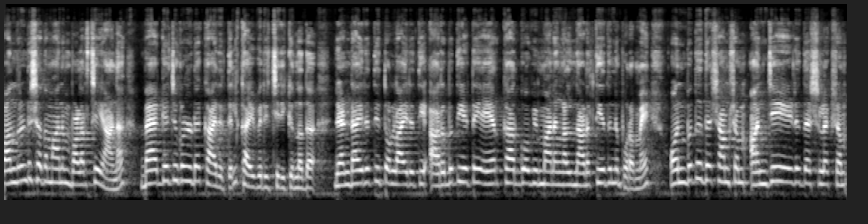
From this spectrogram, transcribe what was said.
പന്ത്രണ്ട് ശതമാനം വളർച്ചയാണ് ബാഗേജുകളുടെ കാര്യത്തിൽ കൈവരിച്ചിരിക്കുന്നത്. രണ്ടായിരത്തി തൊള്ളായിരത്തി അറുപത്തിയെട്ട് എയർ കാർഗോ വിമാനങ്ങൾ നടത്തിയതിനു പുറമെ ഒൻപത് ദശാംശം അഞ്ച് ഏഴ് ദശലക്ഷം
